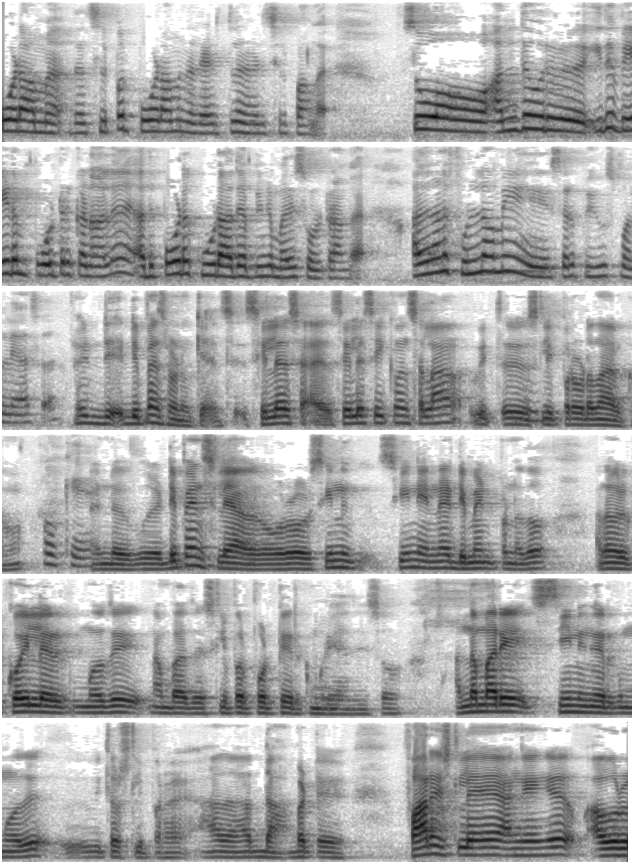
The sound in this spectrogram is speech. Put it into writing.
போடாமல் அந்த ஸ்லிப்பர் போடாமல் நிறைய இடத்துல நடிச்சிருப்பாங்க. ஸோ அந்த ஒரு இது வேடம் போட்டிருக்கனால அது போடக்கூடாது அப்படின்ற மாதிரி சொல்கிறாங்க அதனால ஃபுல்லாமே செருப்பு யூஸ் பண்ணலையா சார் டிபெண்ட்ஸ் பண்ணும். சில சில சீக்வன்ஸ் எல்லாம் வித் ஸ்லீப்பரோட தான் இருக்கும். ஓகே அண்டு டிபெண்ட்ஸ் இல்லையா? ஒரு ஒரு சீனுக்கு சீன் என்ன டிமாண்ட் பண்ணதோ அந்த ஒரு கோயிலில் இருக்கும்போது நம்ம அது ஸ்லிப்பர் போட்டு இருக்க முடியாது. ஸோ அந்த மாதிரி சீனுங்க இருக்கும்போது வித்தவுட் ஸ்லிப்பர் அது அதுதான். பட்டு ஃபாரஸ்ட்டில் அங்கங்கே அவர்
